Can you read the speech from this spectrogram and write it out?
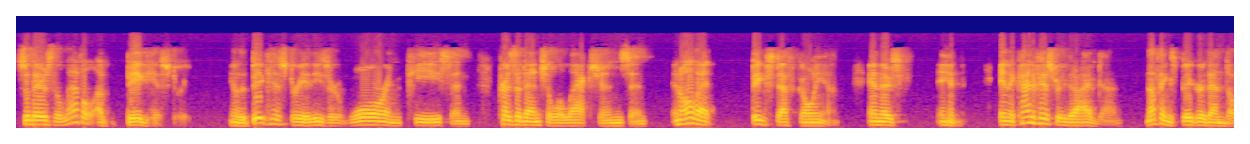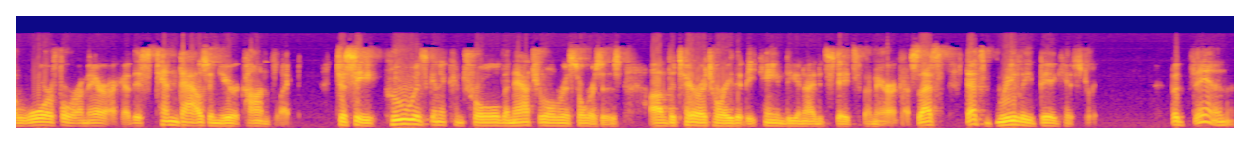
So there's the level of big history, you know, the big history of these are war and peace and presidential elections and, and all that big stuff going on. And there's in, in the kind of history that I've done, nothing's bigger than the war for America, this 10,000 year conflict to see who is going to control the natural resources of the territory that became the United States of America. So that's that's really big history. But then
